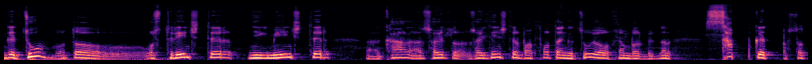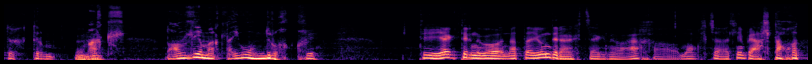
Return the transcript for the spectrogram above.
ингээд зөв одоо улс а, ка- соёл соёлынчтэр бодлогуудаа ингээд зөв явуулах юм бол бид нар сап гэд босоод ирэх тэр магадлал онлын магадлал аюу өндөр байхгүй Тий яг тэр нөгөө надаа юун дээр харагцаа яг нөгөө анх монголчууд олимпи алт авахад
